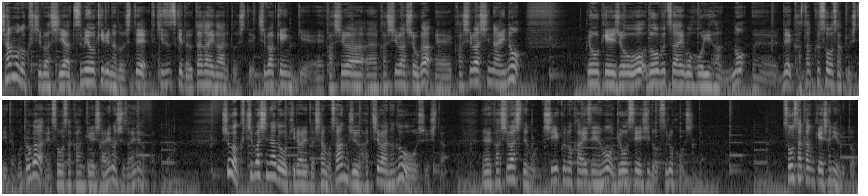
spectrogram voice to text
シャモのくちばしや爪を切るなどして傷つけた疑いがあるとして千葉県警、柏柏署が、柏市内の養鶏場を動物愛護法違反の、で家宅捜索していたことが、捜査関係者への取材で分かった。署はくちばしなどを切られたシャモ38羽などを押収した、柏市でも飼育の改善を行政指導する方針だ。捜査関係者によると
